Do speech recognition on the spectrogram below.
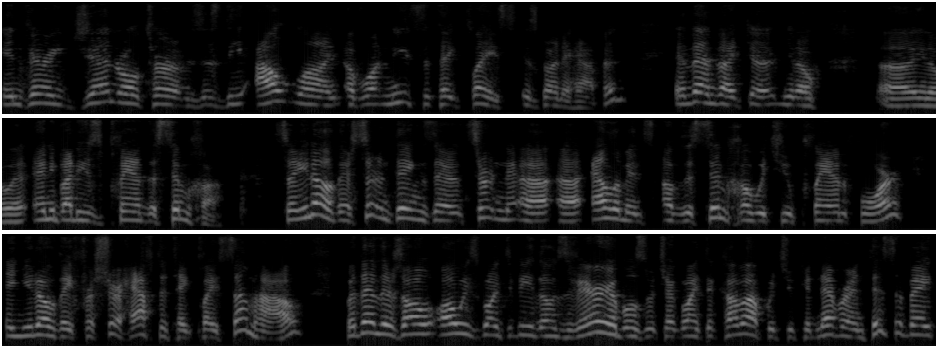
in very general terms, is the outline of what needs to take place is going to happen. And then like, uh, you know, uh, you know, anybody who's planned the simcha. So you know there's certain things, there are certain uh, uh, elements of the simcha which you plan for, and you know they for sure have to take place somehow. But then there's all, always going to be those variables which are going to come up, which you could never anticipate,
